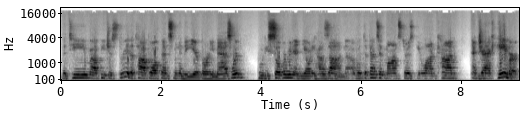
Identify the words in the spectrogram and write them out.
The team uh, features three of the top offensemen in the year Bernie Maslin, Hudi Silverman, and Yoni Hazan, uh, with defensive monsters Elon Khan and Jack Hamer,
